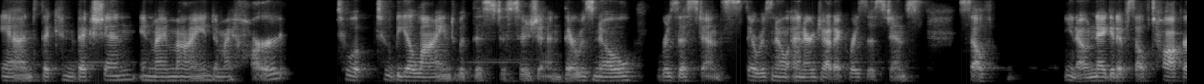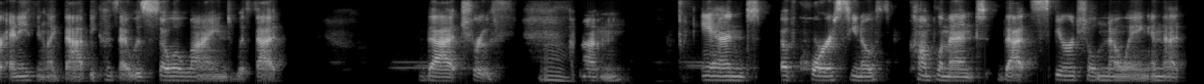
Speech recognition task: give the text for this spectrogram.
and the conviction in my mind and my heart to, to be aligned with this decision. There was no resistance, there was no energetic resistance, self, you know, negative self talk or anything like that, because I was so aligned with that that truth. Mm. Um, and of course, you know, complement that spiritual knowing and that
